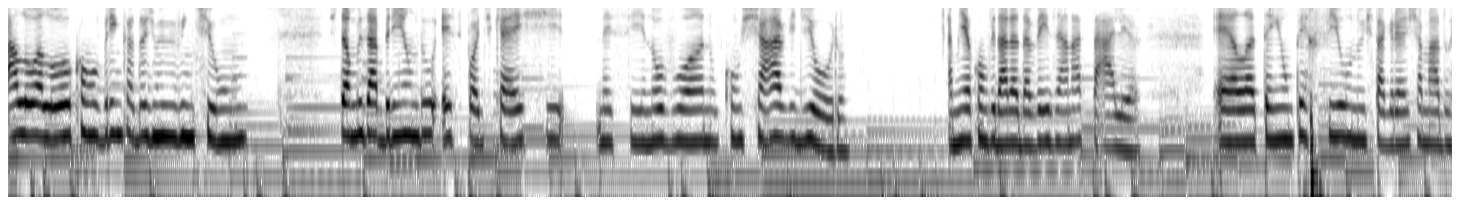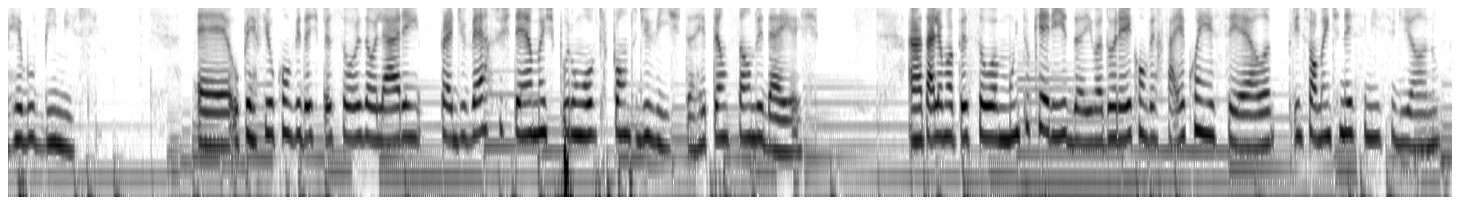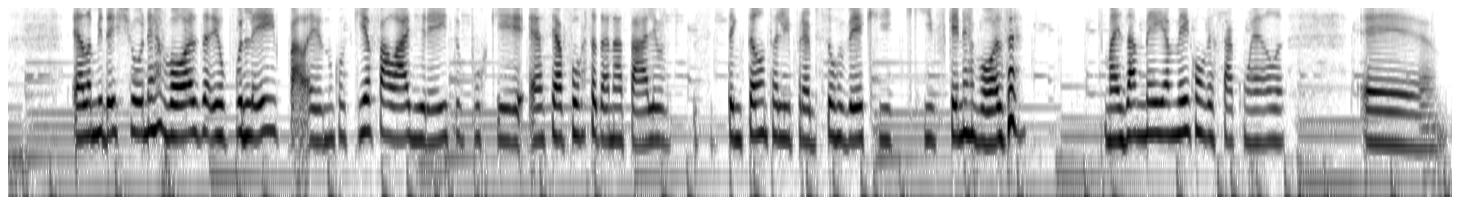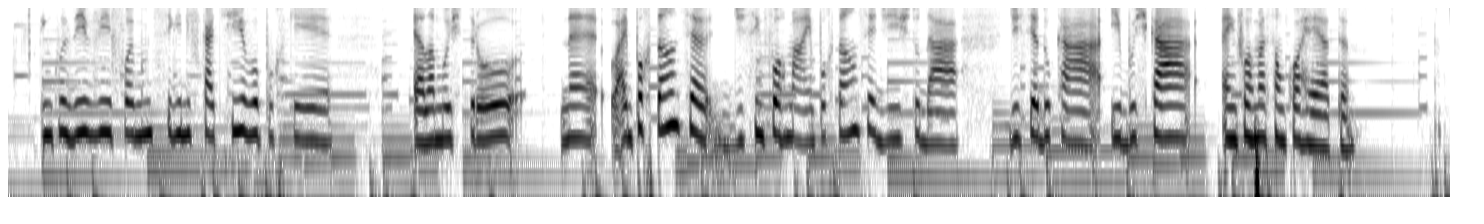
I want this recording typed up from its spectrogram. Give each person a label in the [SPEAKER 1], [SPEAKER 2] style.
[SPEAKER 1] Alô, alô, como brinca 2021. Estamos abrindo esse podcast nesse novo ano com chave de ouro. A minha convidada da vez é a Natália. Ela tem um perfil no Instagram chamado Rebubinice. É, o perfil convida as pessoas a olharem para diversos temas por um outro ponto de vista, repensando ideias. A Natália é uma pessoa muito querida e eu adorei conversar e conhecer ela, principalmente nesse início de ano. Ela me deixou nervosa, eu pulei, eu não conseguia falar direito, porque essa é a força da Natália, tem tanto ali para absorver que, que fiquei nervosa. Mas amei, amei conversar com ela. É, inclusive foi muito significativo porque ela mostrou né, a importância de se informar, a importância de estudar, de se educar e buscar a informação correta.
